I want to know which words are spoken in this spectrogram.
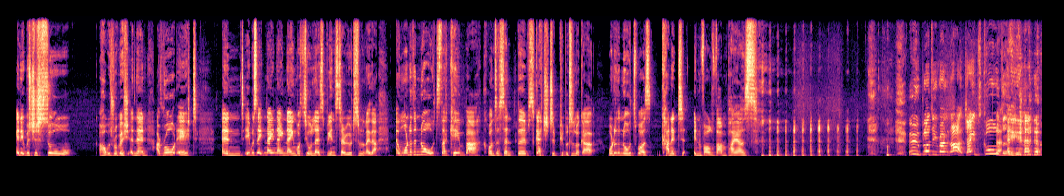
and it was just so oh it was rubbish. And then I wrote it, and it was like nine nine nine. What's your lesbian stereotype? Something like that. And one of the notes that came back once I sent the sketch to people to look at. One of the notes was, "Can it involve vampires?" who bloody wrote that? James Corden. Uh,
